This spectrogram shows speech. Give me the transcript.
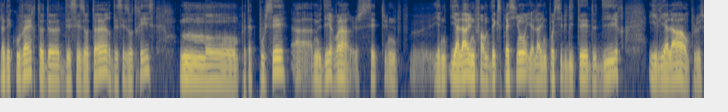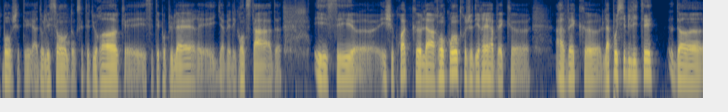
la découverte de, ces auteurs, de ces autrices, m'ont peut-être poussé à me dire voilà, c'est une- il y a là une forme d'expression, il y a là une possibilité de dire. Il y a là, en plus, bon, j'étais adolescent, donc c'était du rock et c'était populaire et il y avait les grands stades. Et, c'est, euh, et je crois que la rencontre, je dirais, avec, euh, avec euh, la possibilité d'un,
